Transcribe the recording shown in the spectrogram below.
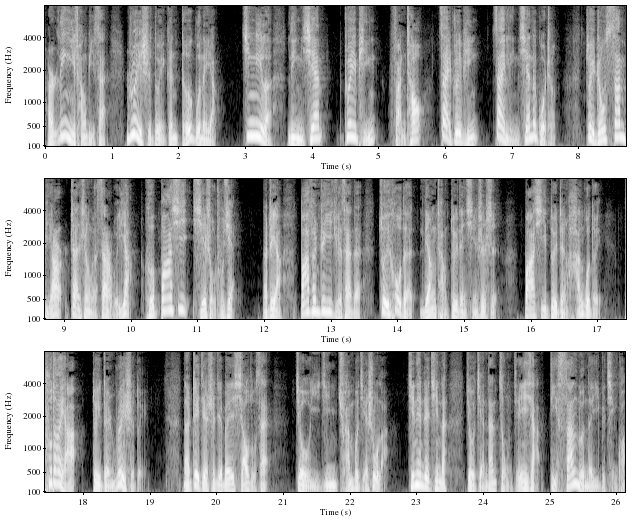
而另一场比赛，瑞士队跟德国那样，经历了领先、追平、反超、再追平、再领先的过程，最终三比二战胜了塞尔维亚，和巴西携手出线。那这样八分之一决赛的最后的两场对阵形式是：巴西对阵韩国队，葡萄牙对阵瑞士队。那这届世界杯小组赛就已经全部结束了。今天这期呢，就简单总结一下第三轮的一个情况。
